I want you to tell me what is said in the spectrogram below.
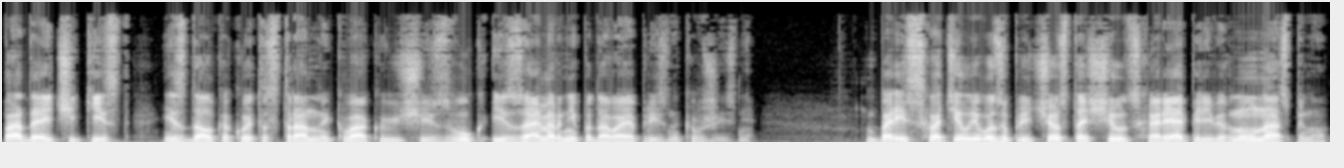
Падая, чекист издал какой-то странный квакающий звук и замер, не подавая признаков жизни. Борис схватил его за плечо, стащил с хоря, перевернул на спину.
